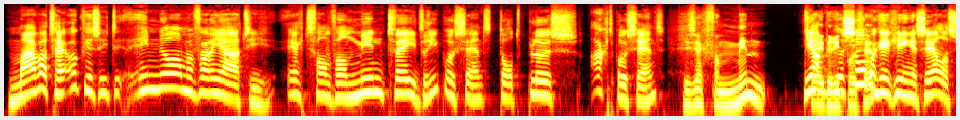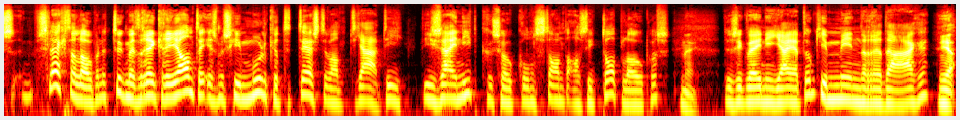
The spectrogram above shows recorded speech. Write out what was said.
Maar wat hij ook weer ziet, enorme variatie. Echt van, van min 2, 3 procent tot plus 8 procent. Je zegt van min 2, Ja, 3 dus sommigen gingen zelfs slechter lopen. Natuurlijk met recreanten is misschien moeilijker te testen, want ja, die, die zijn niet zo constant als die toplopers. Nee. Dus ik weet niet, jij hebt ook je mindere dagen. Ja.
